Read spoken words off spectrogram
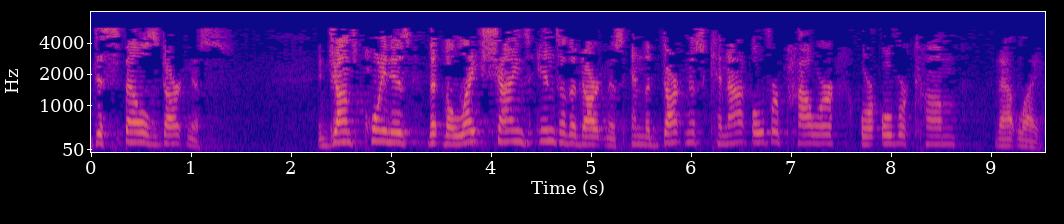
dispels darkness. And John's point is that the light shines into the darkness, and the darkness cannot overpower or overcome that light.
